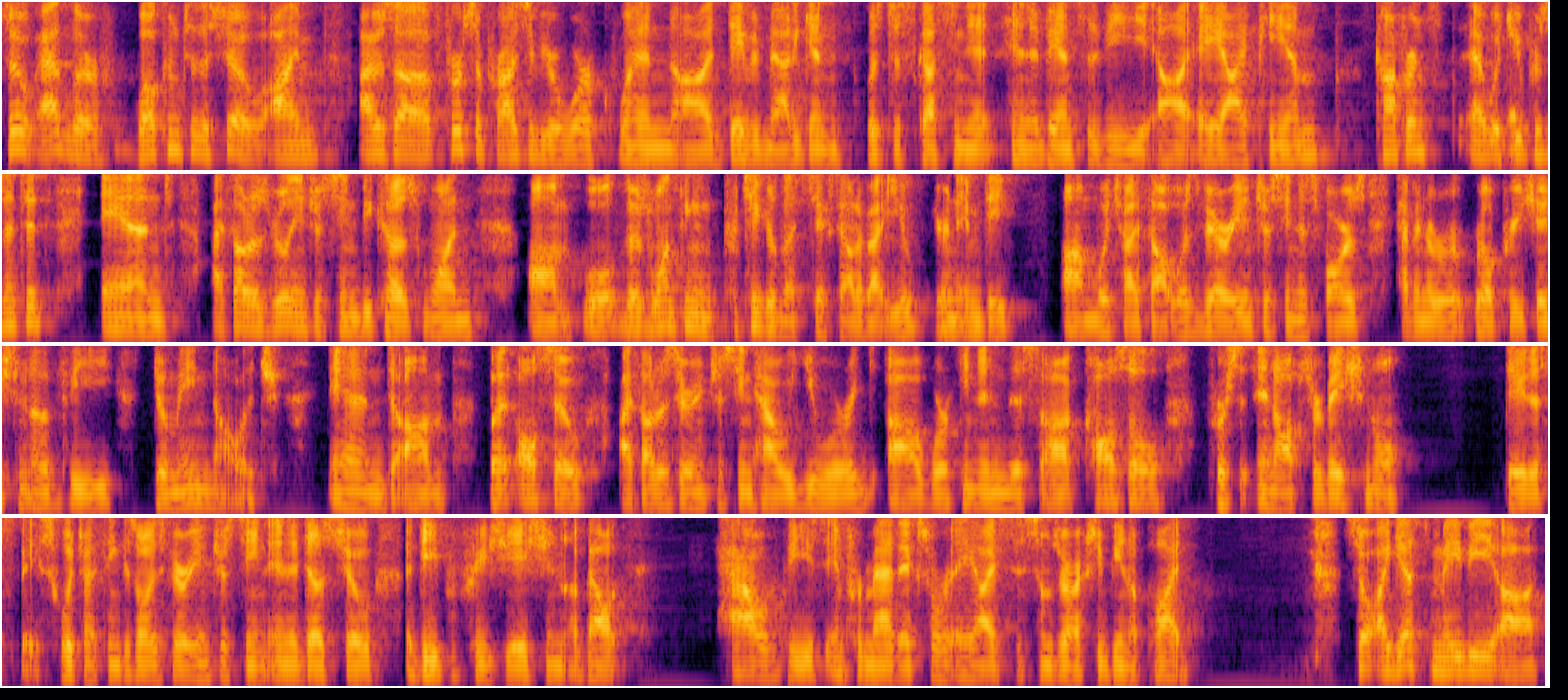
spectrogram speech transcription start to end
So Adler, welcome to the show. I'm I was uh, first surprised of your work when uh, David Madigan was discussing it in advance of the uh, AIPM conference at which yes. you presented, and I thought it was really interesting because one, um, well, there's one thing in particular that sticks out about you. You're an MD, um, which I thought was very interesting as far as having a r- real appreciation of the domain knowledge and um, but also I thought it was very interesting how you were uh, working in this uh, causal versus an observational data space, which I think is always very interesting, and it does show a deep appreciation about how these informatics or AI systems are actually being applied. So I guess maybe. Uh,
